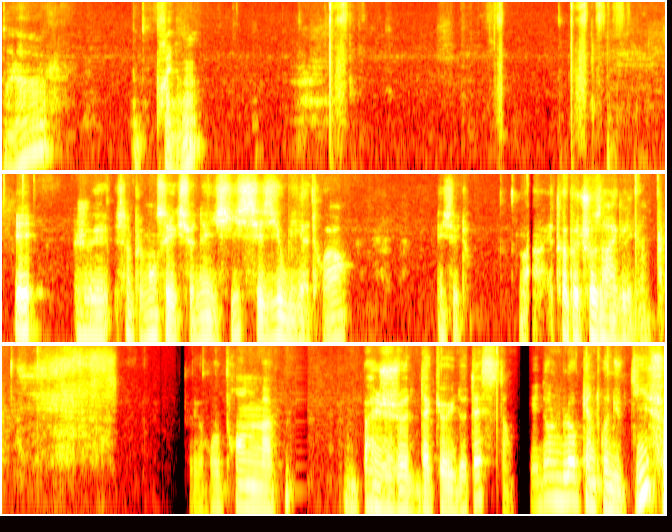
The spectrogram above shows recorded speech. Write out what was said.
Voilà. Et je vais simplement sélectionner ici saisie obligatoire. Et c'est tout. il y a très peu de choses à régler. Hein. Je vais reprendre ma page d'accueil de test. Et dans le bloc introductif,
